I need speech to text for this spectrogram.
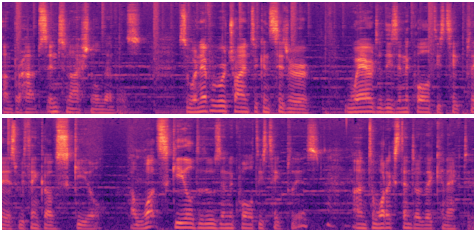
and perhaps international levels. So whenever we're trying to consider where do these inequalities take place, we think of scale. At what scale do those inequalities take place? Mm-hmm. And to what extent are they connected?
